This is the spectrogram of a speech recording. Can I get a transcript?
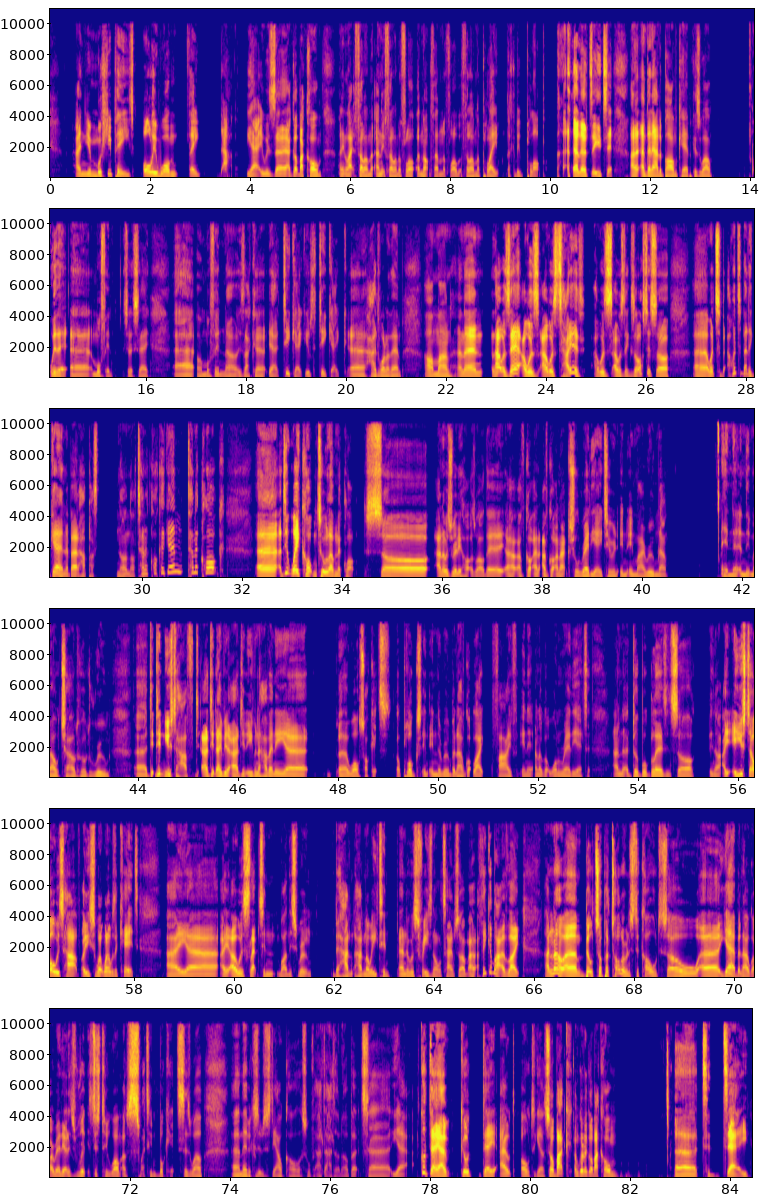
and your mushy peas all in one thing. Ah, yeah, it was. Uh, I got back home and it like fell on the, and it fell on the floor. Uh, not fell on the floor, but fell on the plate like a big plop. and I had to eat it, and, and, then I had a barm cake as well with it. Uh, muffin, should I say? Uh, or muffin? No, it's like a yeah tea cake. It was a tea cake. Uh, had one of them. Oh man! And then that was it. I was I was tired. I was I was exhausted. So uh, I went to I went to bed again about half past no, not 10 o'clock again? 10 o'clock? Uh, I didn't wake up until 11 o'clock. So, and it was really hot as well. They, uh, I've got an, I've got an actual radiator in, in, in my room now. In in the, my childhood room, uh, didn't used to have. I didn't even I didn't even have any uh, uh, wall sockets or plugs in, in the room, but now I've got like five in it, and I've got one radiator and a double glazing. So you know, I, I used to always have. I used to when, when I was a kid, I uh, I always slept in well in this room that had had no eating and it was freezing all the time. So I, I think I might have like I don't know um, built up a tolerance to cold. So uh, yeah, but now I've got a radiator. It's really, it's just too warm. I was sweating buckets as well. Uh, maybe because it was just the alcohol or something. I, I don't know, but uh, yeah, good day out. Good day out altogether. So back, I'm gonna go back home uh, today,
